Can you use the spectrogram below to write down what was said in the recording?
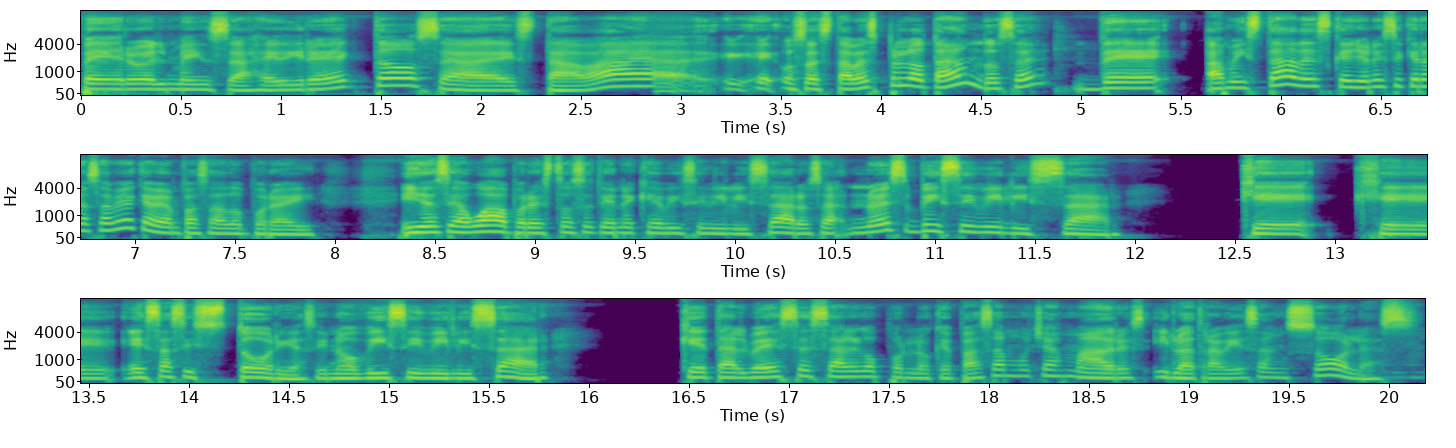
Pero el mensaje directo, o sea, estaba, eh, eh, o sea, estaba explotándose de amistades que yo ni siquiera sabía que habían pasado por ahí. Y yo decía, wow, pero esto se tiene que visibilizar. O sea, no es visibilizar que, que esas historias, sino visibilizar que tal vez es algo por lo que pasan muchas madres y lo atraviesan solas,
